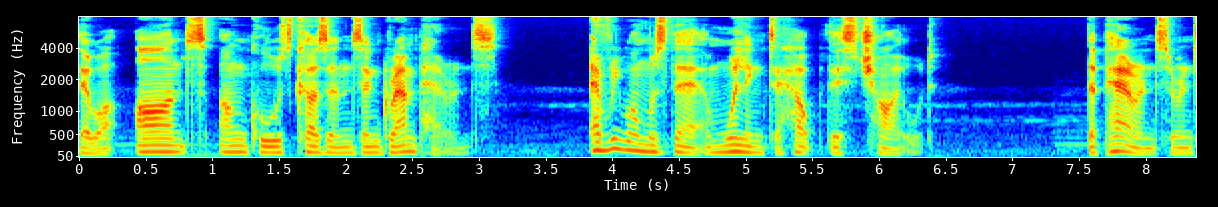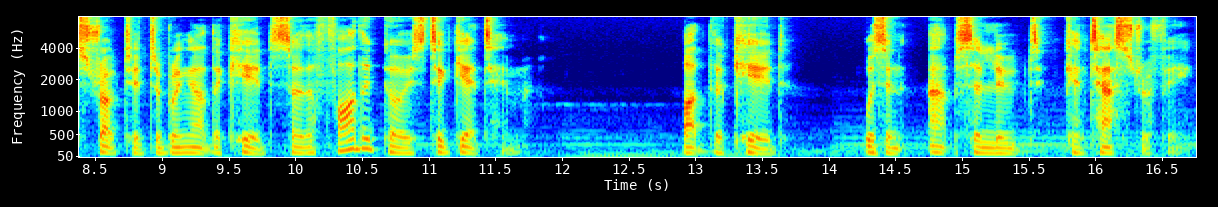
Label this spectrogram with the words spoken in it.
there were aunts, uncles, cousins, and grandparents. Everyone was there and willing to help this child. The parents are instructed to bring out the kid, so the father goes to get him. But the kid was an absolute catastrophe.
